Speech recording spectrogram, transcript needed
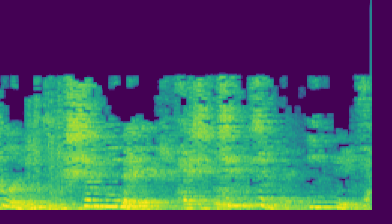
各民族声音的人，才是真正的音乐家。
